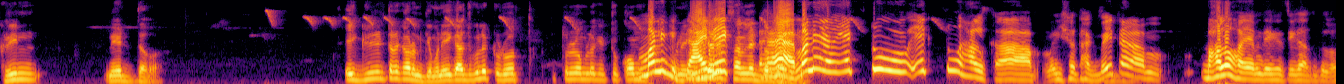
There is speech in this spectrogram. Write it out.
গ্রিন নেট দেওয়া। এই গ্রিন নেটটার কারণ কি? মানে এই গাছগুলো একটু রোদ তুলনামূলক একটু কম মানে ডাইরেক্ট দরকার হ্যাঁ মানে একটু একটু হালকা ইসে থাকবে। এটা ভালো হয় আমি দেখেছি গাছগুলো।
